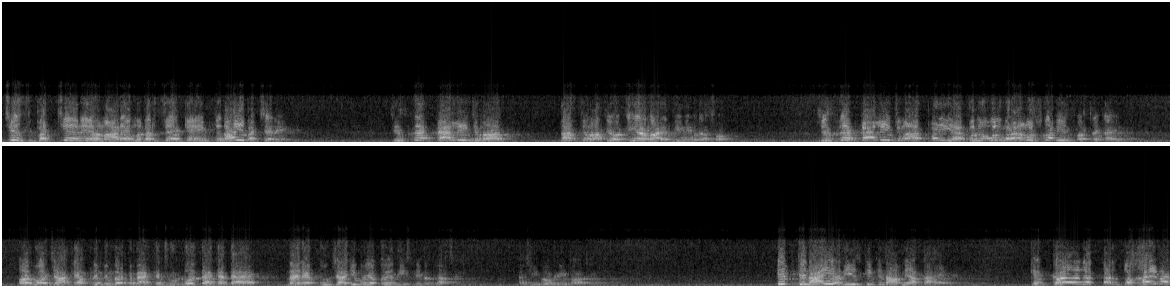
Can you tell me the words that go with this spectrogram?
جس بچے نے ہمارے مدرسے کے ابتدائی بچے نے، جس نے پہلی جماعت، دس جماعتیں ہوتی ہیں ہمارے دینی مدرسوں جس نے پہلی جماعت پڑھی ہے، بلوغ المرام، اس کو بھی اس مسئلے کا علم اور وہ جا کے اپنے ممبر پہ بیٹھ کے جھوٹ بولتا ہے، کہتا ہے، میں نے پوچھا جی مجھے کوئی حدیث نہیں بتلا سکتی عجیب ہو گئی بات ہے۔ ابتدائی حدیث کی کتاب میں آتا ہے کہ کانت طرز خیبر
